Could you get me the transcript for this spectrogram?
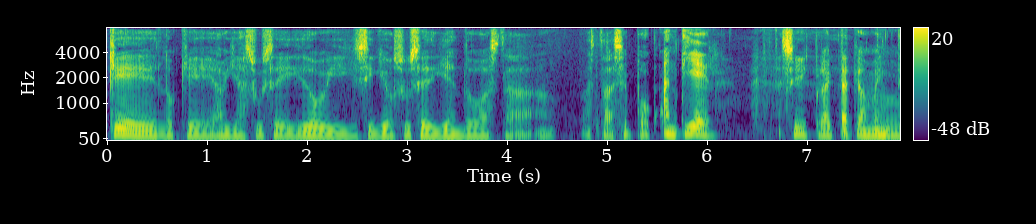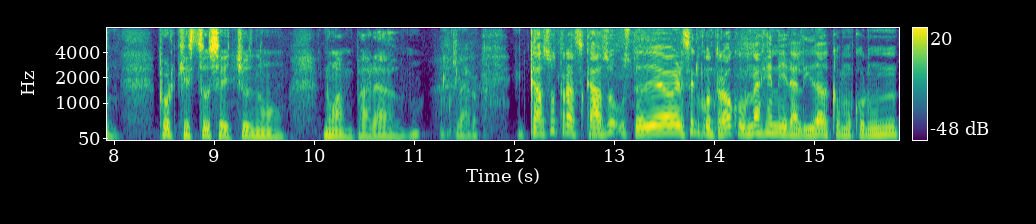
qué es lo que había sucedido y siguió sucediendo hasta, hasta hace poco. Antier. Sí, prácticamente, mm. porque estos hechos no, no han parado. ¿no? Claro. Caso tras caso, usted debe haberse encontrado con una generalidad, como con un,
